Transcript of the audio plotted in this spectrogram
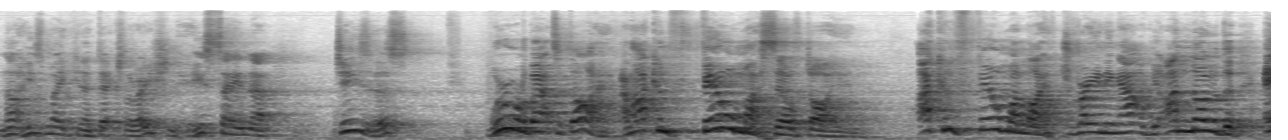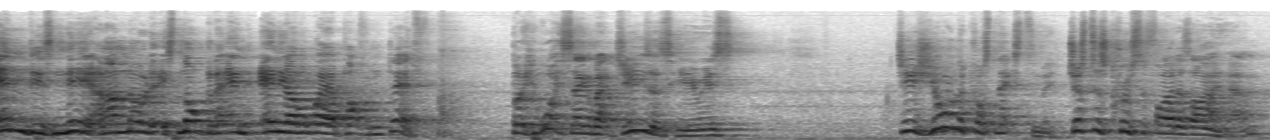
No, he's making a declaration here. He's saying that, Jesus, we're all about to die, and I can feel myself dying. I can feel my life draining out of me. I know the end is near, and I know that it's not going to end any other way apart from death. But what he's saying about Jesus here is, Jesus, you're on the cross next to me, just as crucified as I am,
